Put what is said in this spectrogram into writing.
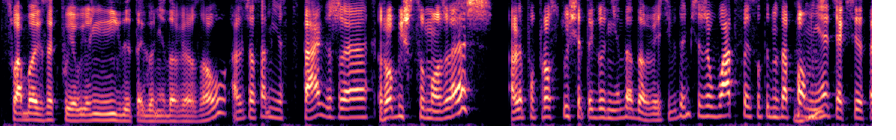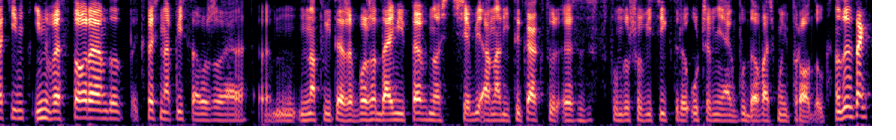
słabo egzekwują i oni nigdy tego nie dowiozą, ale czasami jest tak, że robisz co możesz, ale po prostu się tego nie da dowieść. I wydaje mi się, że łatwo jest o tym zapomnieć, Mhm. jak się jest takim inwestorem. To, ktoś napisał, że na Twitterze, Boże, daj mi pewność siebie analityka który, z, funduszu VC, który uczy mnie, jak budować mój produkt. No to jest tak,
